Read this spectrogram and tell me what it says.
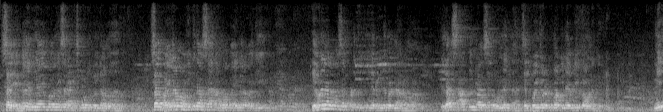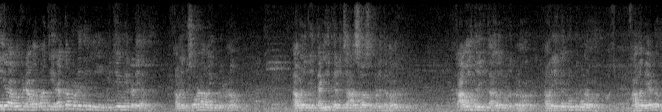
சார் என்ன அநியாயம் பாருங்க சார் அடிச்சு போட்டு போயிட்டானு சார் பயங்கரமா வலிக்குதா சார்? அவன் பயங்கர வலி. எவ்வளவு நேரமா சார் படுத்துருக்கீங்க? ரெண்டு மணி நேரமா? ஏதாவது சாப்பிட்டீங்களா சார்? ஒன்றும் இல்லை. சரி போயிட்டு வரட்டுமா அப்படின்னா எப்படி இருக்கும் அவனுக்கு? நீங்க அவங்க அவனை பார்த்து இறக்கப்படுதல் முக்கியமே கிடையாது. அவனுக்கு சோடா வாங்கி கொடுக்கணும். அவனுக்கு தண்ணி தெளித்து ஆசுவாசப்படுத்தணும். காவல்துறைக்கு தகவல் கொடுக்கணும். அவனை எங்க கூப்பிட்டு போகணும்? அவன் வேணும்.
